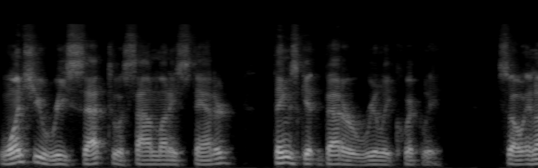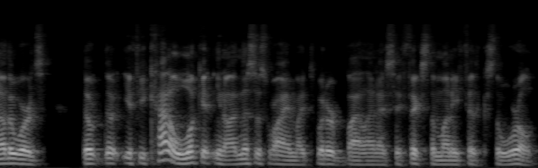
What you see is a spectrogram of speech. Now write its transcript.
once you reset to a sound money standard, things get better really quickly. So, in other words, the, the, if you kind of look at, you know, and this is why in my Twitter byline I say, fix the money, fix the world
